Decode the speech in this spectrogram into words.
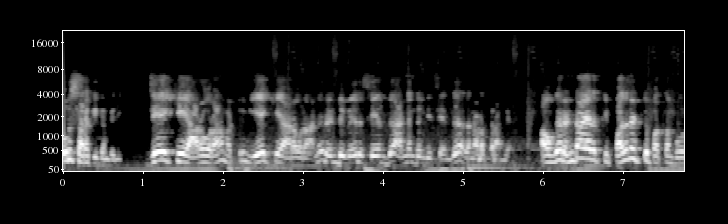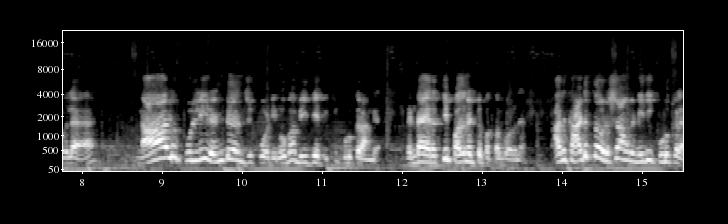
ஒரு சரக்கு கம்பெனி. ஜே கே அரோரா மற்றும் ஏ கே அரோரான்னு ரெண்டு பேரும் சேர்ந்து அண்ணன் தம்பி சேர்ந்து அதை நடத்துறாங்க. அவங்க ரெண்டாயிரத்தி பதினெட்டு பத்தொன்பதுல நாலு புள்ளி ரெண்டு அஞ்சு கோடி ரூபாய் பிஜேபிக்கு கொடுக்குறாங்க. ரெண்டாயிரத்தி பதினெட்டு பத்தொன்பதுல அதுக்கு அடுத்த வருஷம் அவங்க நிதி கொடுக்கல.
